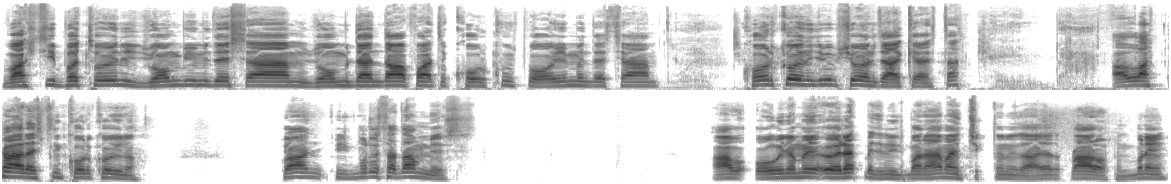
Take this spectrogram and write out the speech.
Vahşi Batı oyunu zombi mi desem, zombiden daha farklı korkunç bir oyun mu desem. Korku oyunu gibi bir şey oynayacağız arkadaşlar. Allah kahretsin korku oyunu. Şu an biz burada adam mıyız? Abi oynamayı öğretmediniz bana hemen çıktınız ha yazıklar olsun. Bu ne?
